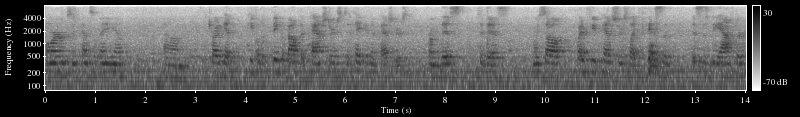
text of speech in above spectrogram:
farms in Pennsylvania um, to try to get people to think about their pastures, to take in their pastures from this to this. And we saw quite a few pastures like this, and this is the after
